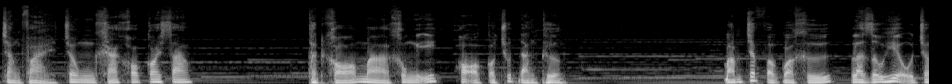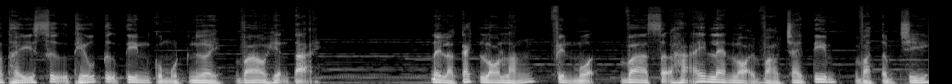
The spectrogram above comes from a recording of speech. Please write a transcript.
chẳng phải trông khá khó coi sao? Thật khó mà không nghĩ họ có chút đáng thương. Bám chấp vào quá khứ là dấu hiệu cho thấy sự thiếu tự tin của một người vào hiện tại. Đây là cách lo lắng, phiền muộn và sợ hãi len lỏi vào trái tim và tâm trí.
